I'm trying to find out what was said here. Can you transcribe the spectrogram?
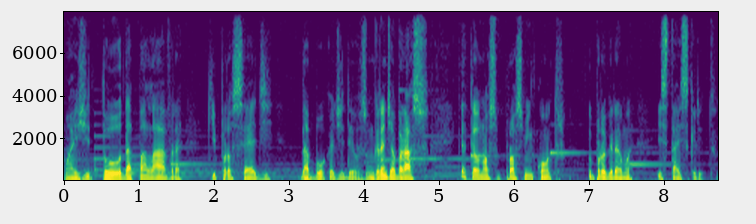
mas de toda a palavra que procede da boca de Deus. Um grande abraço e até o nosso próximo encontro do programa Está Escrito.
